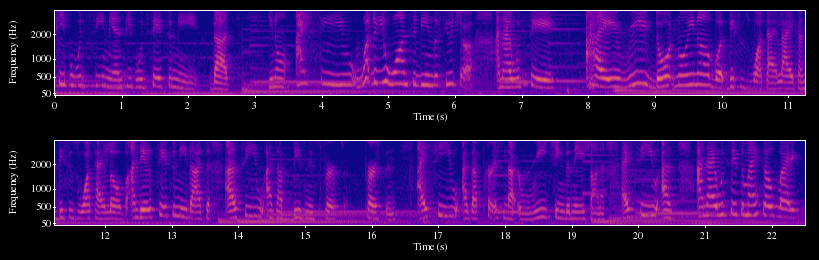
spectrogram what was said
people would see me and people would say to me that, you know, I see you. What do you want to be in the future? And I would say, I really don't know, you know, but this is what I like and this is what I love. And they'll say to me that I'll see you as a business per- person. I see you as a person that reaching the nation. I see you as, and I would say to myself, like,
